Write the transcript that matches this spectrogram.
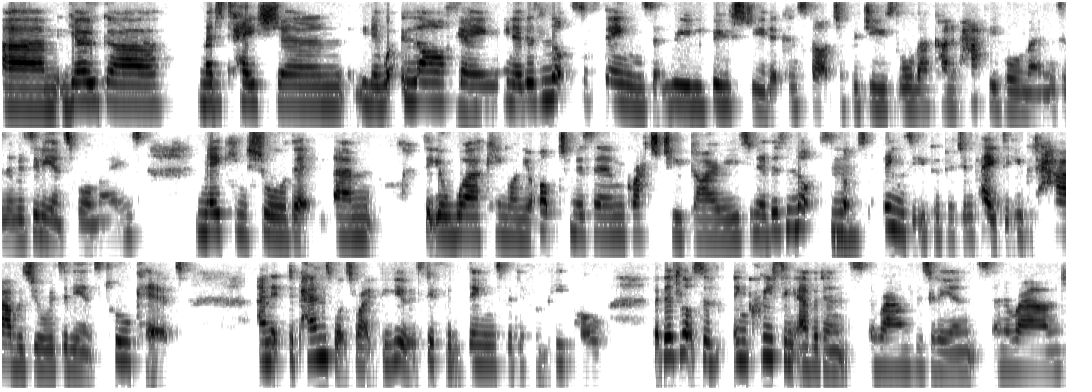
um, yoga, meditation, you know, laughing. Yeah. You know, there's lots of things that really boost you that can start to produce all that kind of happy hormones and the resilience hormones. Making sure that um, that you're working on your optimism, gratitude diaries. You know, there's lots and mm. lots of things that you could put in place that you could have as your resilience toolkit. And it depends what's right for you. It's different things for different people. But there's lots of increasing evidence around resilience and around,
